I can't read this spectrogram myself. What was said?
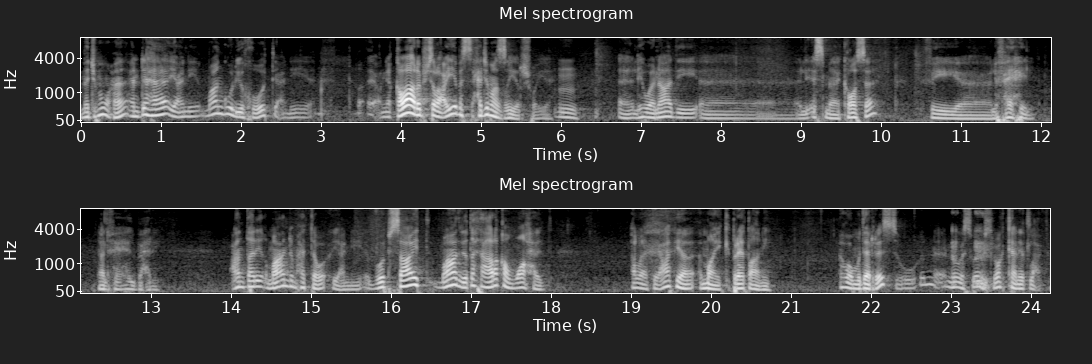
مجموعة عندها يعني ما نقول يخوت يعني يعني قوارب شراعيه بس حجمها صغير شوية. آه، اللي هو نادي آه، اللي اسمه كوسا في آه، الفحيحيل نادي الفحيحيل البحري. عن طريق ما عندهم حتى يعني website ما أدري طحت على رقم واحد. الله يعطيه العافية مايك بريطاني. هو مدرس ونفس الوقت كان يطلع في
